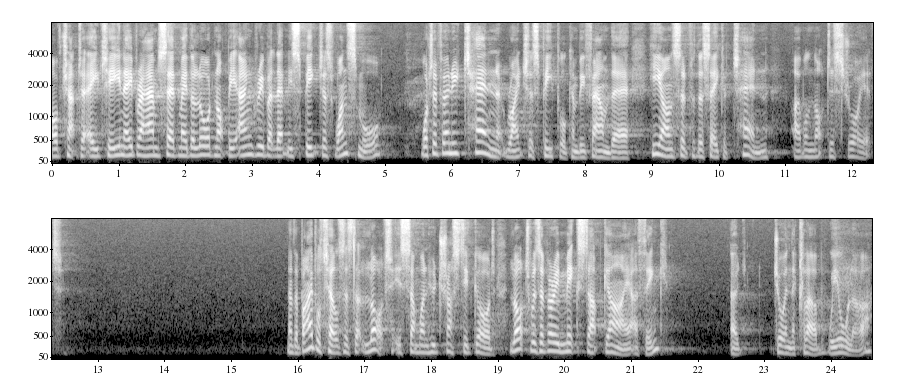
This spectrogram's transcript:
Of chapter 18, Abraham said, May the Lord not be angry, but let me speak just once more. What if only ten righteous people can be found there? He answered, For the sake of ten, I will not destroy it. Now, the Bible tells us that Lot is someone who trusted God. Lot was a very mixed up guy, I think. Uh, join the club, we all are.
